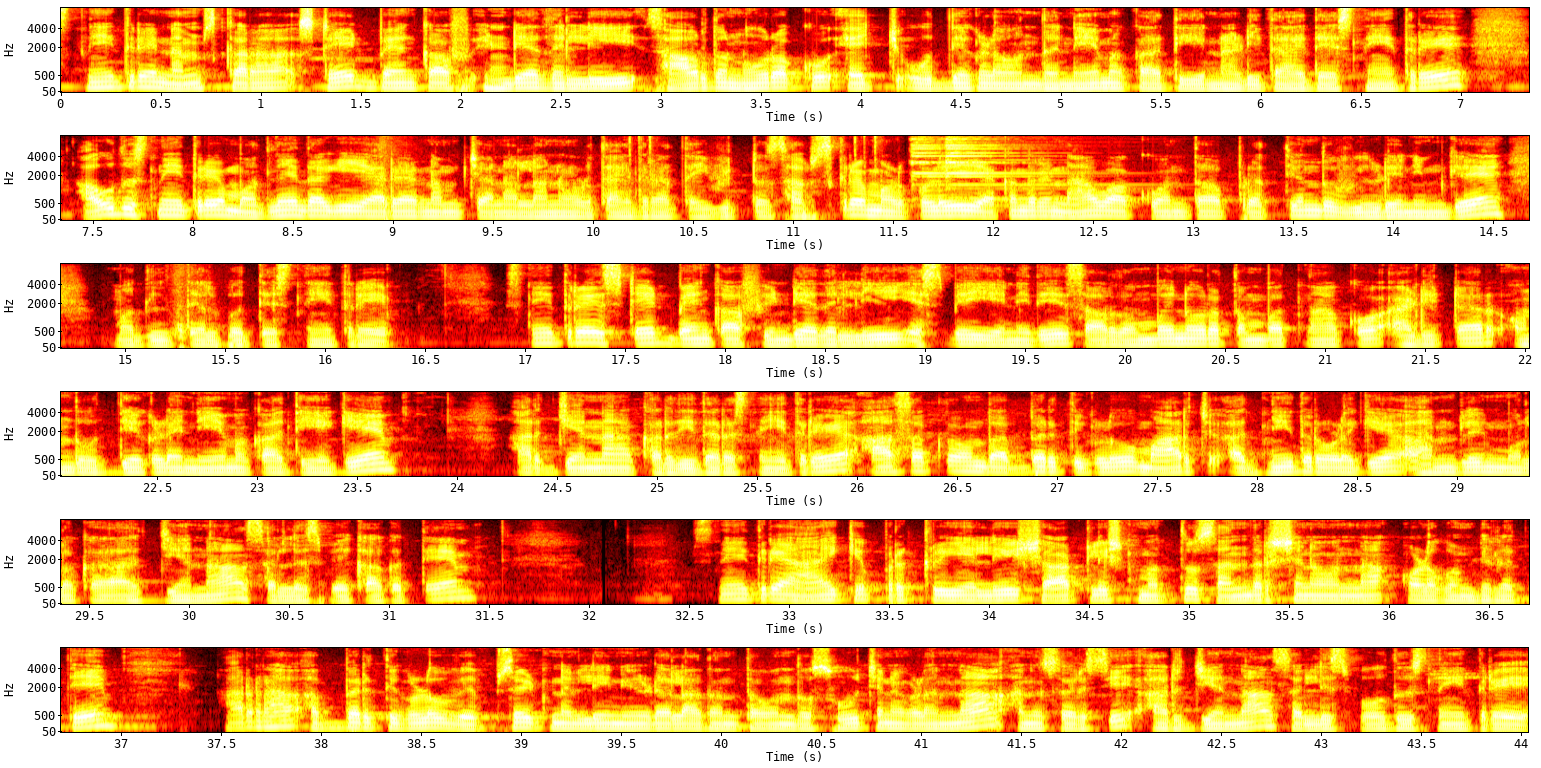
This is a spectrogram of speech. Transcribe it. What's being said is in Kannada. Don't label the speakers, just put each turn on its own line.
ಸ್ನೇಹಿತರೆ, ನಮಸ್ಕಾರ. ಸ್ಟೇಟ್ ಬ್ಯಾಂಕ್ ಆಫ್ ಇಂಡಿಯಾದಲ್ಲಿ ಸಾವಿರದ ನೂರಕ್ಕೂ ಹೆಚ್ಚು ಹುದ್ದೆಗಳ ಒಂದು ನೇಮಕಾತಿ ನಡೀತಾ ಇದೆ ಸ್ನೇಹಿತರೆ. ಹೌದು ಸ್ನೇಹಿತರೆ, ಮೊದಲನೇದಾಗಿ ಯಾರ್ಯಾರು ನಮ್ಮ ಚಾನಲ್ನ ನೋಡ್ತಾ ಇದ್ದಾರೆ, ದಯವಿಟ್ಟು ಸಬ್ಸ್ಕ್ರೈಬ್ ಮಾಡ್ಕೊಳ್ಳಿ. ಯಾಕಂದರೆ ನಾವು ಹಾಕುವಂಥ ಪ್ರತಿಯೊಂದು ವಿಡಿಯೋ ನಿಮಗೆ ಮೊದಲು ತಲುಪುತ್ತೆ ಸ್ನೇಹಿತರೆ. ಸ್ನೇಹಿತರೆ, ಸ್ಟೇಟ್ ಬ್ಯಾಂಕ್ ಆಫ್ ಇಂಡಿಯಾದಲ್ಲಿ ಎಸ್ ಬಿ ಐ ಏನಿದೆ, ಸಾವಿರದ ಒಂಬೈನೂರ ತೊಂಬತ್ನಾಲ್ಕು ಅಡಿಟರ್ ಒಂದು ಹುದ್ದೆಗಳ ನೇಮಕಾತಿಗೆ ಅರ್ಜಿಯನ್ನು ಕರೆದಿದ್ದಾರೆ ಸ್ನೇಹಿತರೆ. ಆಸಕ್ತ ಒಂದು ಅಭ್ಯರ್ಥಿಗಳು ಮಾರ್ಚ್ ಹದಿನೈದರೊಳಗೆ ಆನ್ಲೈನ್ ಮೂಲಕ ಅರ್ಜಿಯನ್ನು ಸಲ್ಲಿಸಬೇಕಾಗತ್ತೆ. ಸ್ನೇಹಿತರೆ, ಆಯ್ಕೆ ಪ್ರಕ್ರಿಯೆಯಲ್ಲಿ ಶಾರ್ಟ್ ಲಿಸ್ಟ್ ಮತ್ತು ಸಂದರ್ಶನವನ್ನು ಒಳಗೊಂಡಿರುತ್ತೆ. ಅರ್ಹ ಅಭ್ಯರ್ಥಿಗಳು ವೆಬ್ಸೈಟ್ನಲ್ಲಿ ನೀಡಲಾದಂಥ ಒಂದು ಸೂಚನೆಗಳನ್ನು ಅನುಸರಿಸಿ ಅರ್ಜಿಯನ್ನು ಸಲ್ಲಿಸ್ಬೋದು ಸ್ನೇಹಿತರೆ.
